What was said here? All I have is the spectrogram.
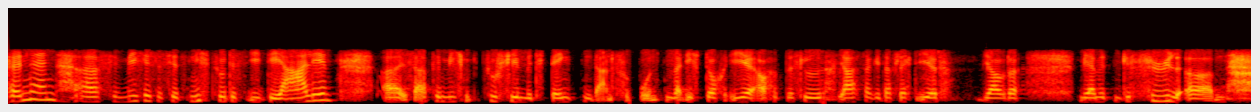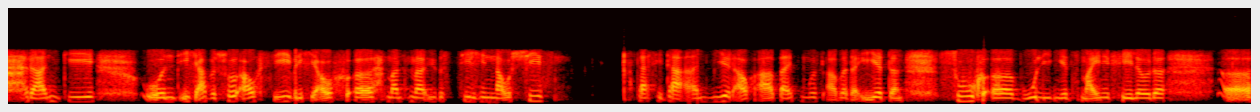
können. Äh, für mich ist es jetzt nicht so das Ideale. Äh, ist auch für mich zu viel mit Denken dann verbunden, weil ich doch eher auch ein bisschen, ja, sage ich da vielleicht eher ja oder mehr mit dem Gefühl ähm, rangehe und ich aber schon auch sehe, weil ich ja auch äh, manchmal übers Ziel hinausschieße, dass ich da an mir auch arbeiten muss, aber da eher dann suche, äh, wo liegen jetzt meine Fehler oder äh,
